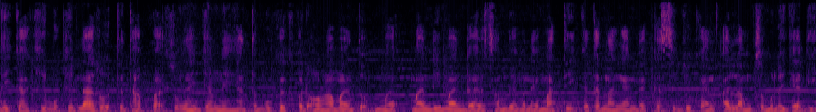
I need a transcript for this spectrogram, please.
Di kaki Bukit Larut terdapat sungai jernih yang terbuka kepada orang ramai untuk mandi mandar sambil menikmati ketenangan dan kesejukan alam semula jadi.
